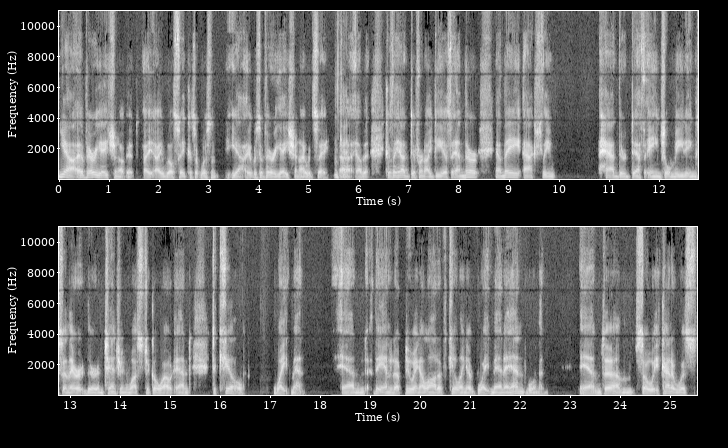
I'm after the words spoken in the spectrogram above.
Yeah, a variation of it, I, I will say, because it wasn't, yeah, it was a variation, I would say, okay. uh, of it, because they had different ideas, and they're, and they actually had their death angel meetings, and their their intention was to go out and to kill white men, and they ended up doing a lot of killing of white men and women and um, so it kind of was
